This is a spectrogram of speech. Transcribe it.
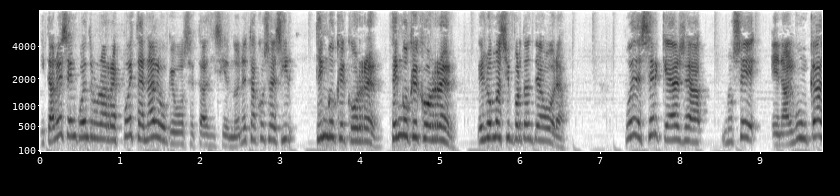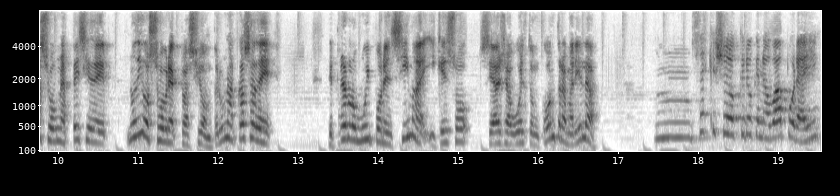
Y tal vez encuentro una respuesta en algo que vos estás diciendo, en esta cosa de decir, tengo que correr, tengo que correr, es lo más importante ahora. Puede ser que haya no sé, en algún caso una especie de, no digo sobreactuación, pero una cosa de, de ponerlo muy por encima y que eso se haya vuelto en contra, Mariela? Mm, ¿Sabes que yo creo que no va por ahí?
